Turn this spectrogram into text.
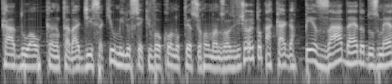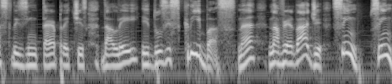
Cadu Alcântara disse aqui, o Milho se equivocou no texto de Romanos 11, 28, a carga pesada era dos mestres e intérpretes da lei e dos escribas, né? Na verdade, sim, sim,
